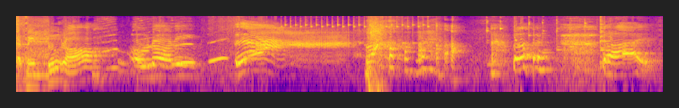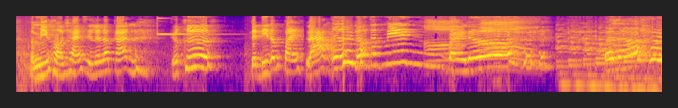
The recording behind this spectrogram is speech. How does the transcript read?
จะปินเออหรอโอ้หน้านี่เอ้ตายมันมีของใช้เสร็จแล้วละกัน ก็คือเด็ดดีต้องไปล้างเออน้องจัดมินไปเลย ไปเลย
